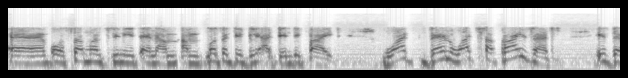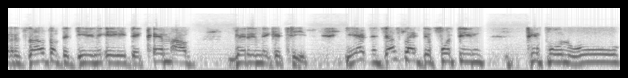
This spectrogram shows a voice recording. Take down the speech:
uh, or someone seen it and I'm, I'm positively identified, what then what surprises us is the result of the DNA. They came out very negative. Yet, just like the 14 people who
